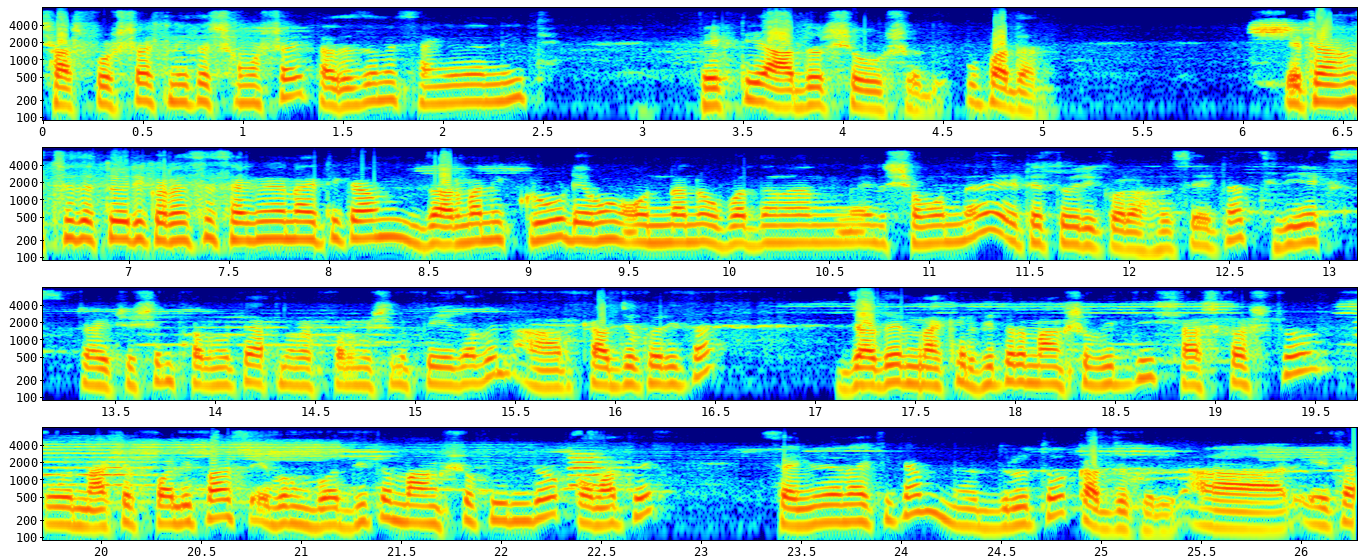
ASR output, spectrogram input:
শ্বাস প্রশ্বাস নিতে সমস্যা হয় তাদের জন্য স্যাংগ্রেনিট একটি আদর্শ ঔষধ, উপাদান। এটা হচ্ছে যে তৈরি করা হয়েছে স্যাংগ্রেনাইটিকাম জার্মানি ক্রুড এবং অন্যান্য উপাদানের সমন্বয়ে এটা তৈরি করা হয়েছে। এটা থ্রি এক্স টাইট্রেশন ফর্মেটে আপনারা ফরমেশনে পেয়ে যাবেন। আর কার্যকারিতা, যাদের নাকের ভিতরে মাংস বৃদ্ধি, শ্বাসকষ্ট ও নাকের পলিপাস এবং বর্ধিত মাংসপিণ্ড কমাতে স্যাংগ্রেনাইটিকাম দ্রুত কার্যকরী। আর এটা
